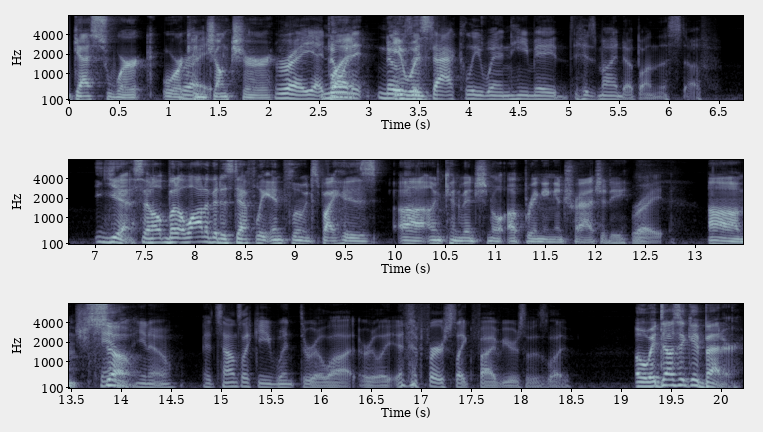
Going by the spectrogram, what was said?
guesswork or Right. conjuncture. Right. Yeah. No one knows it was- exactly when he made his mind up on this stuff. Yes, and, but a lot of it is definitely influenced by his uh, unconventional upbringing and tragedy. Right. Um, Cam, so, you know, it sounds like he went through a lot early in the first like five years of his life. oh, it doesn't get better.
